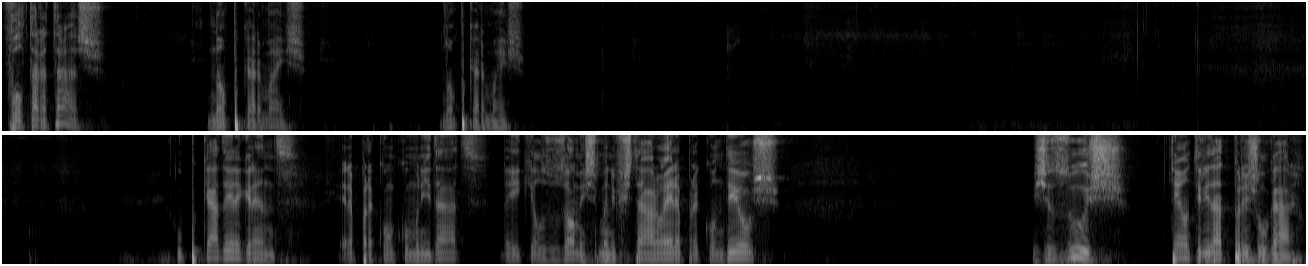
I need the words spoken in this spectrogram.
voltar atrás. Não pecar mais. Não pecar mais. O pecado era grande, era para com a comunidade, daí que eles, os homens se manifestaram, era para com Deus. Jesus tem autoridade para julgar.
